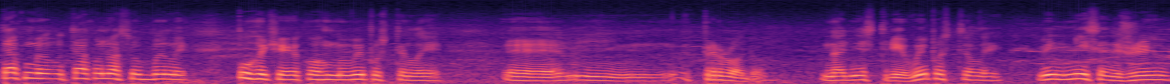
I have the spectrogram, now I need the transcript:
Так, ми, так у нас убили пугача, якого ми випустили е, природу на Дністрі. Випустили, він місяць жив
